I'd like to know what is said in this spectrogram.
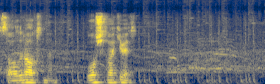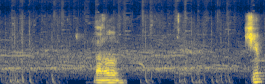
Saldırı altında. Boş takip et. Lan oğlum. Kim?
